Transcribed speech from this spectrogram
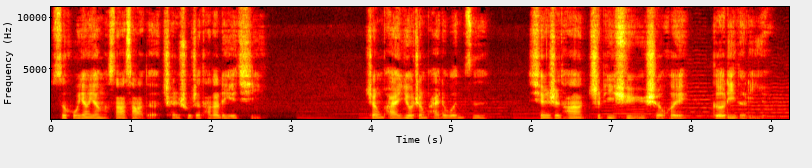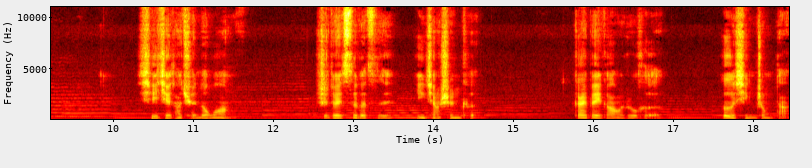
似乎洋洋洒洒地陈述着他的劣迹，整排又整排的文字显示他之必须与社会。隔离的理由，细节他全都忘了，只对四个字印象深刻。该被告如何？恶性重大，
